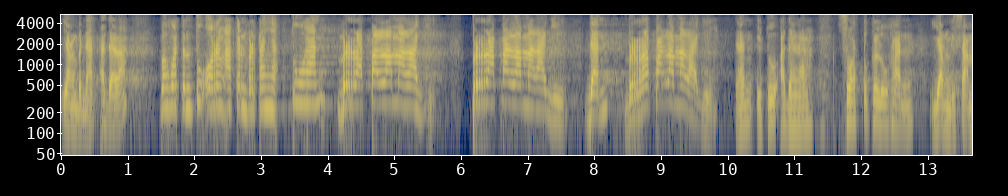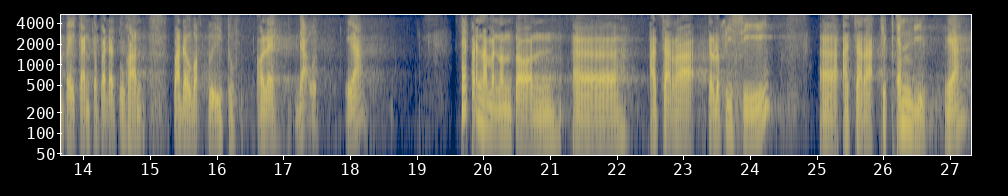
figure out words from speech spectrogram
yang benar adalah bahwa tentu orang akan bertanya, Tuhan berapa lama lagi? Berapa lama lagi? Dan berapa lama lagi? Dan itu adalah suatu keluhan yang disampaikan kepada Tuhan pada waktu itu oleh Daud. Ya, saya pernah menonton uh, acara televisi, uh, acara Kick Andy, ya.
